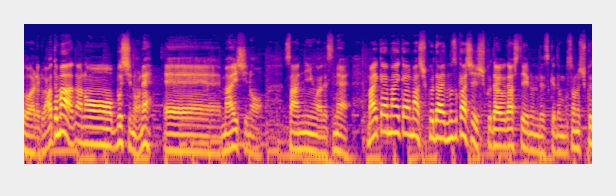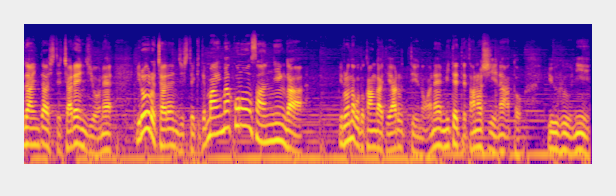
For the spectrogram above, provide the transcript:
問われる。あとまああの武士のね、えー、舞師の3人はですね毎回毎回まあ宿題難しい宿題を出しているんですけどもその宿題に対してチャレンジをねいろいろチャレンジしてきてまあ今この3人がいろんなこと考えてやるっていうのがね見てて楽しいなというふうに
